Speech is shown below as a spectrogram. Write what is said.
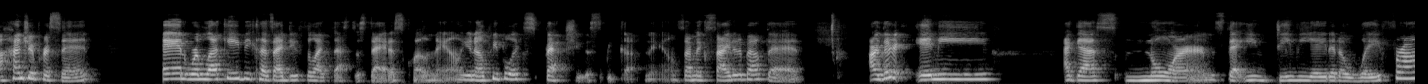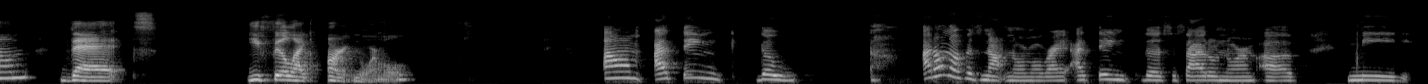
100%. And we're lucky because I do feel like that's the status quo now. You know, people expect you to speak up now. So I'm excited about that. Are there any, I guess, norms that you deviated away from that you feel like aren't normal? Um, I think the I don't know if it's not normal, right? I think the societal norm of me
